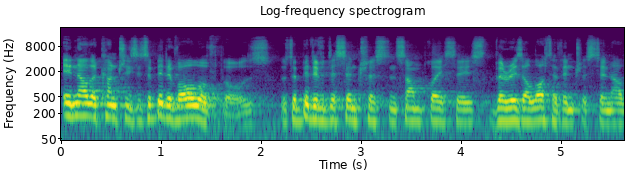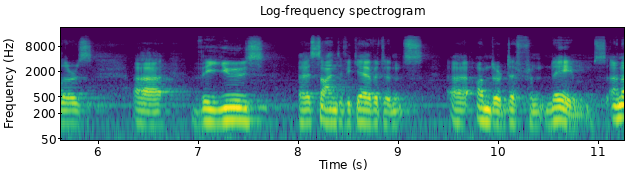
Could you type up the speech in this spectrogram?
in other countries it's a bit of all of those. There's a bit of disinterest in some places, there is a lot of interest in others. Uh, they use uh, scientific evidence uh, under different names. And,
